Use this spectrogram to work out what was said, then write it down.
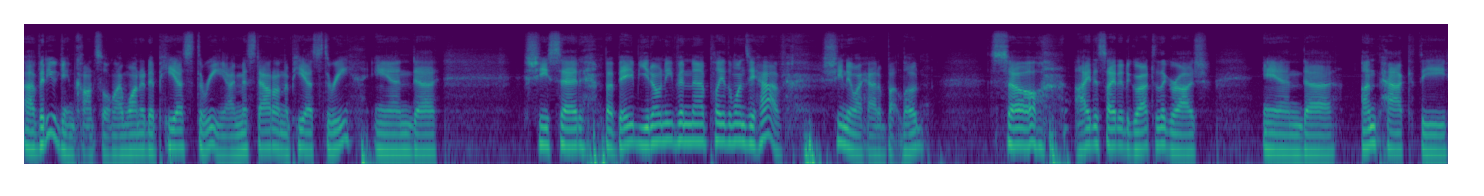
uh, video game console. I wanted a PS3. I missed out on a PS3, and uh, she said, "But babe, you don't even uh, play the ones you have." She knew I had a buttload, so I decided to go out to the garage and unpack the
